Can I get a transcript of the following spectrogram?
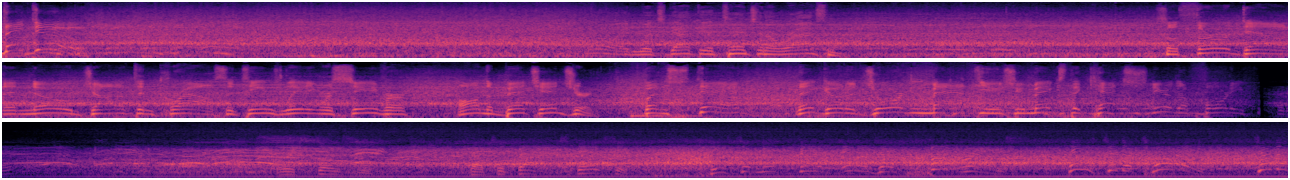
They do. Which got the attention of Rassman. So third down and no Jonathan Krause, the team's leading receiver, on the bench injured. But instead, they go to Jordan Matthews, who makes the catch near the 40. Here's Stacy. Cuts it back. Stacy. He's to midfield. It is a foot race. He's to the 20, to the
